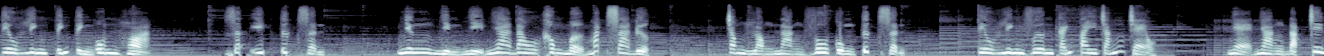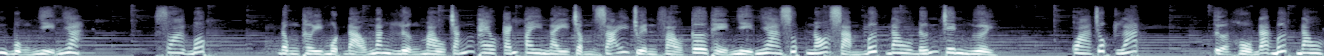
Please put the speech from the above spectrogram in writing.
Tiêu Linh tính tình ôn hòa. Rất ít tức giận. Nhưng nhìn nhị nha đau không mở mắt ra được. Trong lòng nàng vô cùng tức giận. Tiêu Linh vươn cánh tay trắng trẻo. Nhẹ nhàng đặt trên bụng nhị nha. Xoa bóp. Đồng thời một đạo năng lượng màu trắng theo cánh tay này chậm rãi truyền vào cơ thể nhị nha giúp nó giảm bớt đau đớn trên người. Qua chốc lát, tựa hồ đã bớt đau.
